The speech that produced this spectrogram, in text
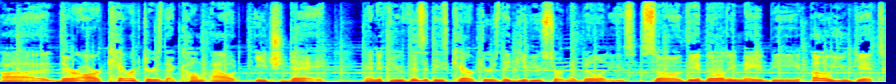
uh, there are characters that come out each day. And if you visit these characters, they give you certain abilities. So the ability may be oh, you get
